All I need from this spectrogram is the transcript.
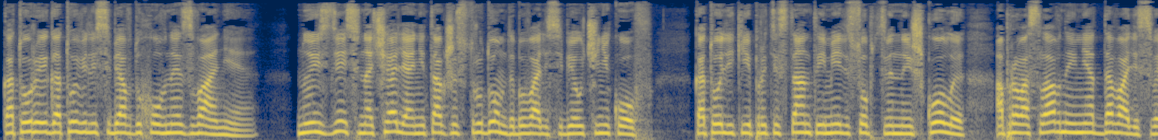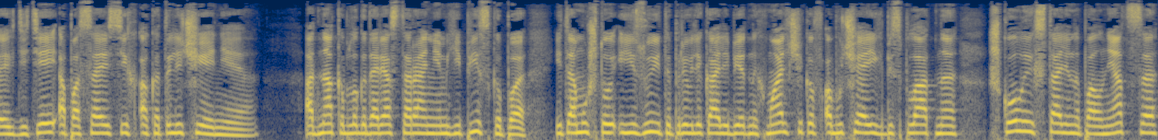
которые готовили себя в духовное звание. Но и здесь вначале они также с трудом добывали себе учеников. Католики и протестанты имели собственные школы, а православные не отдавали своих детей, опасаясь их окатоличения. Однако благодаря стараниям епископа и тому, что иезуиты привлекали бедных мальчиков, обучая их бесплатно, школы их стали наполняться,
